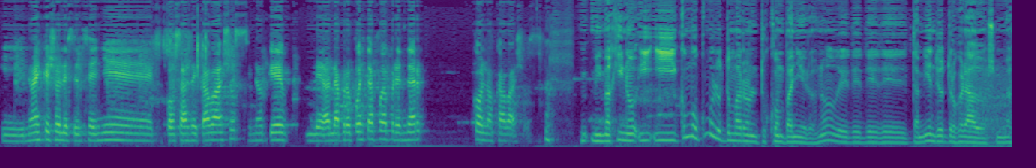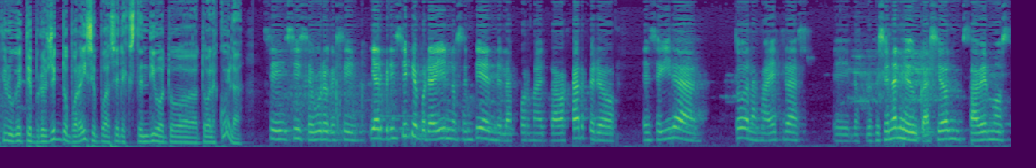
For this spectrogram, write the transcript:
Y no es que yo les enseñé cosas de caballos, sino que la propuesta fue aprender con los caballos. Me imagino, ¿y, y cómo, cómo lo tomaron tus compañeros, ¿no? De, de, de, también de otros grados? Me imagino que este proyecto por ahí se puede hacer extendido a toda, a toda la escuela. Sí, sí, seguro que sí. Y al principio por ahí no se entiende la forma de trabajar, pero enseguida todas las maestras, eh, los profesionales de educación sabemos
